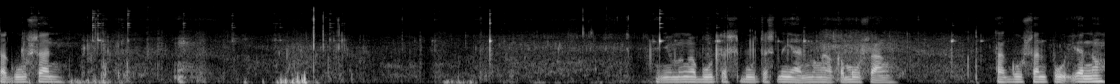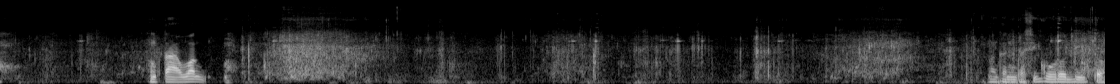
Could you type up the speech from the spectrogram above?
Tagusan. Yan yung mga butas-butas na yan, mga kamusang. Tagusan po yan, no? Ang tawag. Maganda siguro dito.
